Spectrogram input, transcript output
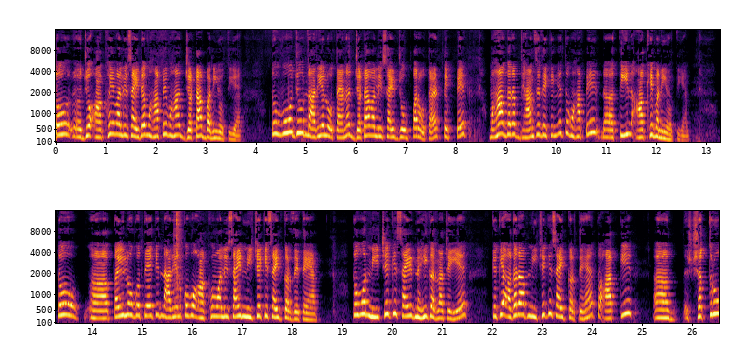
तो जो आँखें वाली साइड है वहाँ पे वहाँ जटा बनी होती है। तो वो जो नारियल होता है ना जटा वाली साइड जो ऊपर होता है टिप पे वहाँ अगर आप ध्यान से देखेंगे तो वहाँ पे तीन आँखें बनी होती हैं। तो आ, कई लोग होते हैं कि नारियल को वो आँखों वाली साइड नीचे की साइड कर देते हैं। तो वो नीचे की साइड नहीं करना चाहिए क्योंकि अगर आप नीचे की साइड करते हैं तो आपकी शत्रु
